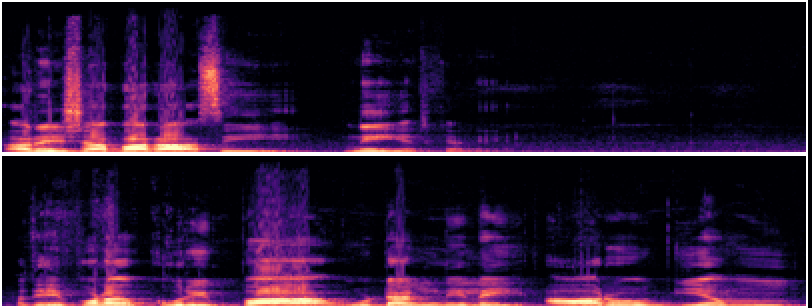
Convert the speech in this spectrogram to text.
ரிஷபராசி நேயர்களே. அதே போல் குறிப்பாக உடல்நிலை ஆரோக்கியம்.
